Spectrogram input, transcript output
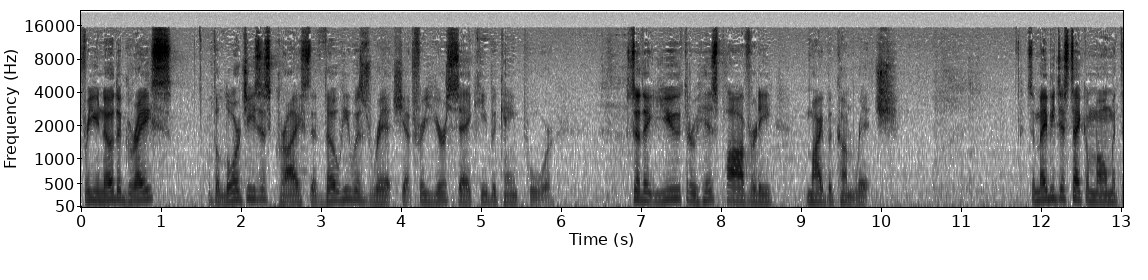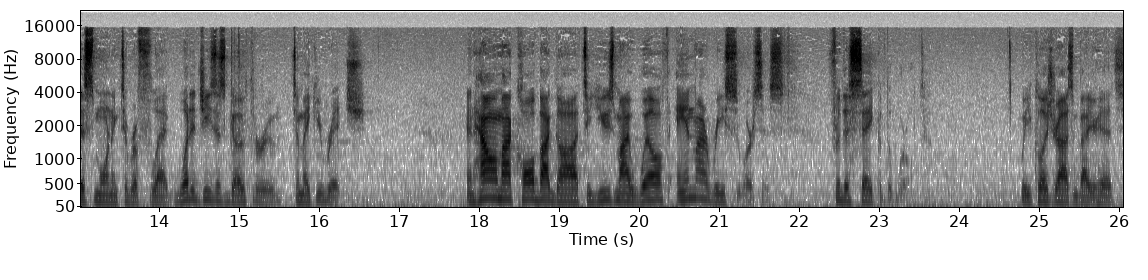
For you know the grace of the Lord Jesus Christ, that though he was rich, yet for your sake he became poor, so that you through his poverty might become rich. So maybe just take a moment this morning to reflect. What did Jesus go through to make you rich? And how am I called by God to use my wealth and my resources for the sake of the world? Will you close your eyes and bow your heads?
